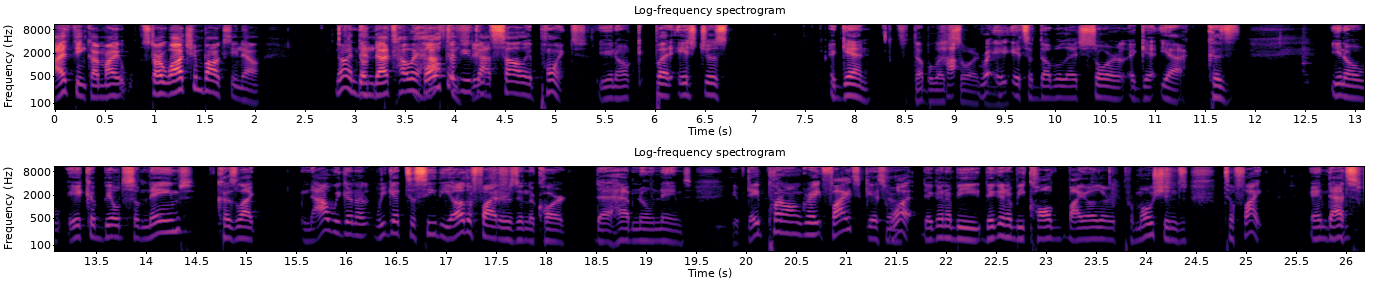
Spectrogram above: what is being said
I think I might start watching boxing now. No, and, the, And that's how it both happens. of you dude. got solid points, you know, but it's just again, It's a double-edged ho- sword. right, it's a double-edged sword again. Yeah, because you know it could build some names. Because like now we're gonna we get to see the other fighters in the card that have no names. If they put on great fights, guess what? They're gonna be they're gonna be called by other promotions to fight, and that's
